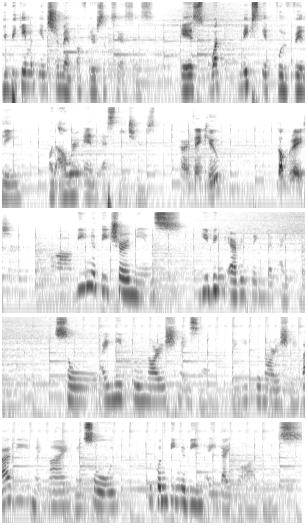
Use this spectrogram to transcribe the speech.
you became an instrument of their successes is what makes it fulfilling on our end as teachers. All right. Thank you. Doc Grace. Uh, being a teacher means giving everything that I can. So I need to nourish myself. I need to nourish my body, my mind, my soul to continue being a light to others.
